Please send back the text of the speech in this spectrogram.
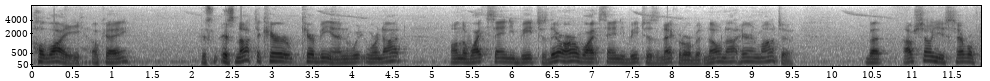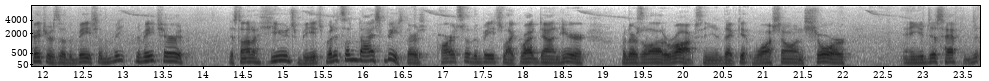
Hawaii, okay? It's, it's not the Car Caribbean. We, we're not on the white sandy beaches. There are white sandy beaches in Ecuador, but no, not here in Manta. But I've shown you several pictures of the beach. the, beach the beach here, it's not a huge beach, but it's a nice beach. There's parts of the beach, like right down here, where there's a lot of rocks and you, that get washed on shore. And you just have to,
